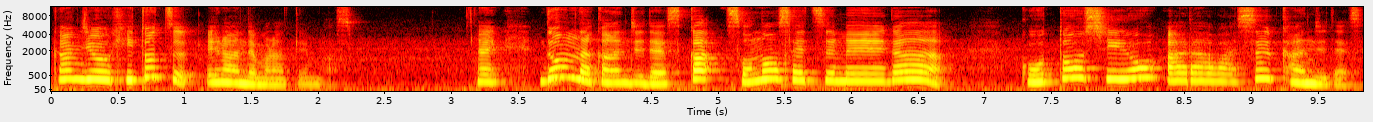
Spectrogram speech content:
漢字を一つ選んでもらっています。はい。どんな漢字ですか？その説明が今年を表す漢字です。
